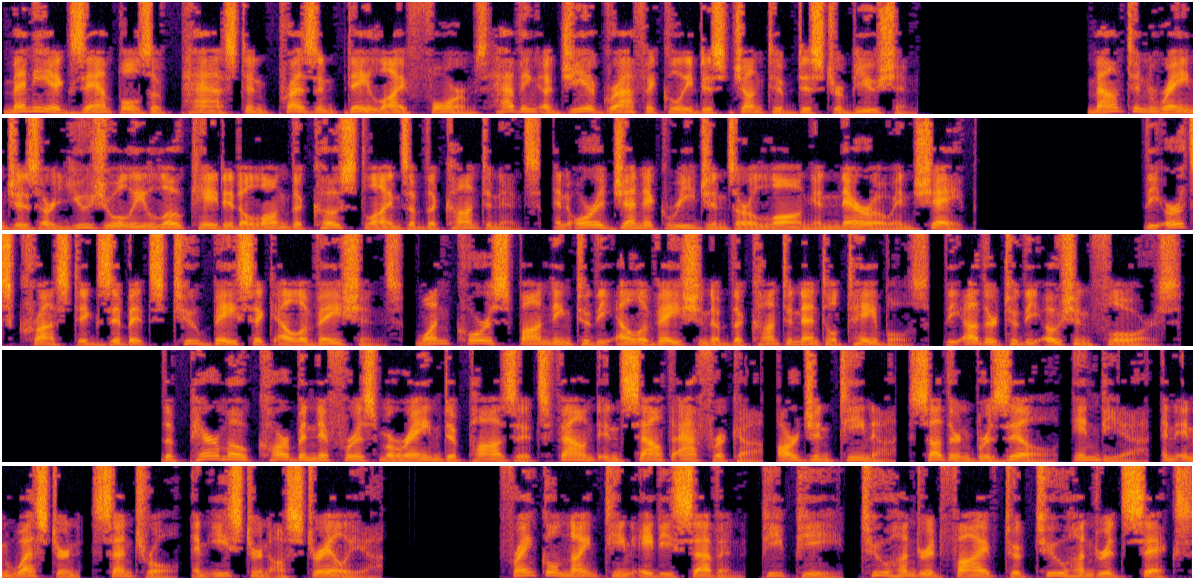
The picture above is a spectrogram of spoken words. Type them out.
Many examples of past and present-day life forms having a geographically disjunctive distribution, Mountain ranges are usually located along the coastlines of the continents, and orogenic regions are long and narrow in shape. The Earth's crust exhibits two basic elevations, one corresponding to the elevation of the continental tables, the other to the ocean floors. The Permo-Carboniferous moraine deposits found in South Africa, Argentina, southern Brazil, India, and in western, central, and eastern Australia. Frankel 1987, pp. 205–206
